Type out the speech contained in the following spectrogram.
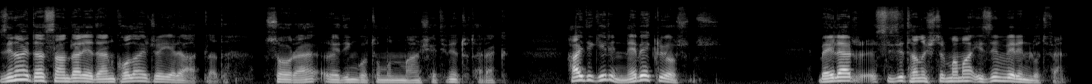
Zinay da sandalyeden kolayca yere atladı. Sonra redingotumun manşetini tutarak Haydi gelin ne bekliyorsunuz? Beyler sizi tanıştırmama izin verin lütfen.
